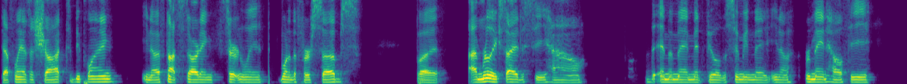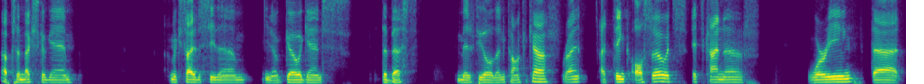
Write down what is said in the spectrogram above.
definitely has a shot to be playing. You know, if not starting, certainly one of the first subs. But I'm really excited to see how the MMA midfield, assuming they, you know, remain healthy up to the Mexico game. I'm excited to see them, you know, go against the best midfield in CONCACAF, right? I think also it's it's kind of worrying that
